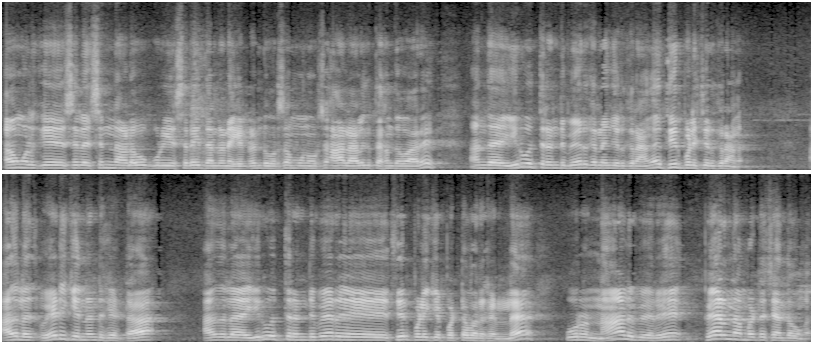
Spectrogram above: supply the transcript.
அவங்களுக்கு சில சின்ன அளவுக்குரிய சிறை தண்டனைகள் ரெண்டு வருஷம் மூணு வருஷம் ஆள் ஆளுக்கு தகுந்தவாறு அந்த இருபத்தி ரெண்டு பேருக்கு நினைஞ்சிருக்கிறாங்க தீர்ப்பளிச்சிருக்கிறாங்க. அதில் வேடிக்கை என்னென்னு கேட்டால் அதில் இருபத்தி ரெண்டு பேர் தீர்ப்பளிக்கப்பட்டவர்களில் ஒரு நாலு பேர் பேர்நம்பட்டை சேர்ந்தவங்க.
